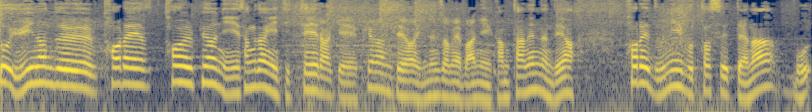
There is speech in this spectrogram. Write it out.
또 유인원들 털의 털 표현이 상당히 디테일하게 표현되어 있는 점에 많이 감탄했는데요. 털에 눈이 붙었을 때나 모-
